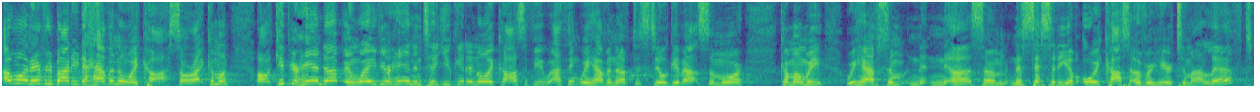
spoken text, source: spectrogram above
I want everybody to have an oikos, all right? Come on. I'll keep your hand up and wave your hand until you get an oikos. If you, I think we have enough to still give out some more. Come on, we, we have some, uh, some necessity of oikos over here to my left.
